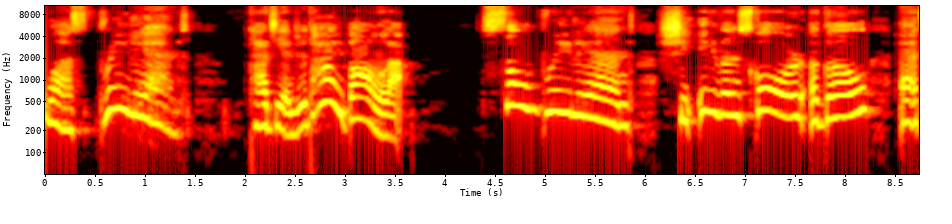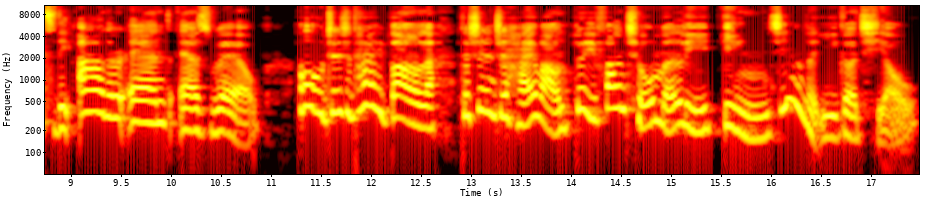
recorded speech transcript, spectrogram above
was brilliant，她简直太棒了。So brilliant, she even scored a goal at the other end as well. 哦，真是太棒了！她甚至还往对方球门里顶进了一个球。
